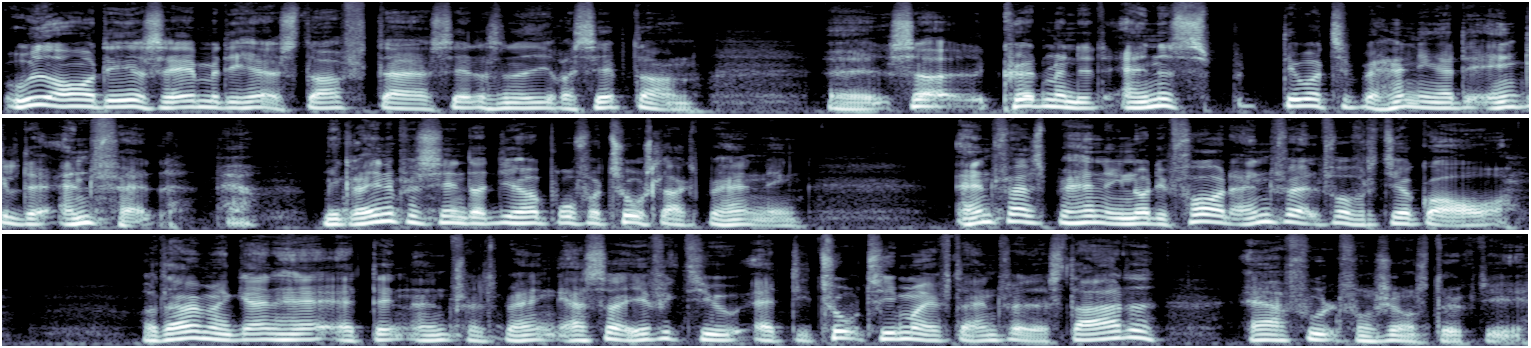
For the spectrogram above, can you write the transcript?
Udover det, jeg sagde med det her stof, der sætter sig ned i receptoren, øh, så kørte man et andet, det var til behandling af det enkelte anfald. Ja. Migrænepatienter, de har brug for to slags behandling anfaldsbehandling, når de får et anfald, for at få det til at gå over. Og der vil man gerne have, at den anfaldsbehandling er så effektiv, at de to timer efter anfaldet er startet, er fuldt funktionsdygtige.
